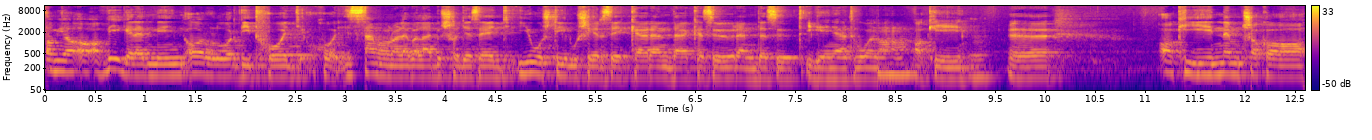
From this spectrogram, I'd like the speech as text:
ami a, a végeredmény arról ordít, hogy, hogy számomra legalábbis, hogy ez egy jó stílusérzékkel rendelkező rendezőt igényelt volna, Aha. aki ö, aki nem csak a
